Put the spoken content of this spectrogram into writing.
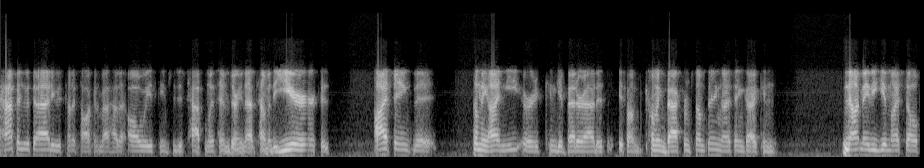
happened with that. He was kind of talking about how that always seems to just happen with him during that time of the year because I think that something I need or can get better at is if I'm coming back from something, I think I can not maybe give myself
